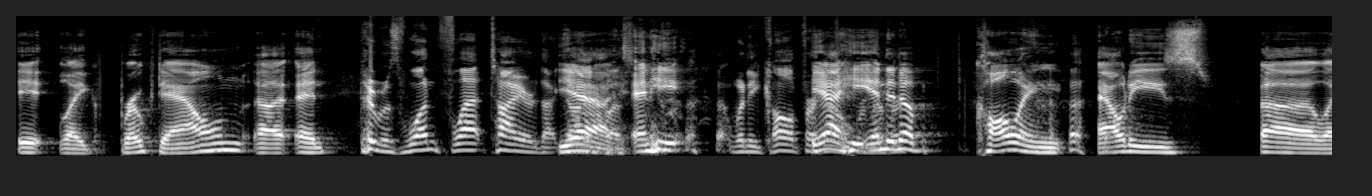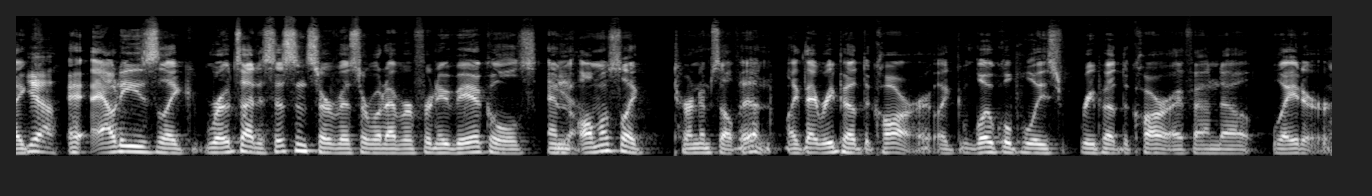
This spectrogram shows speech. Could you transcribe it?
it like broke down uh, and there was one flat tire that yeah, and he when he called for yeah, help, he remember? ended up calling Audi's uh like yeah. Audi's like roadside assistance service or whatever for new vehicles and yeah. almost like turned himself in. Like they repoed the car. Like local police repoed the car. I found out later.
